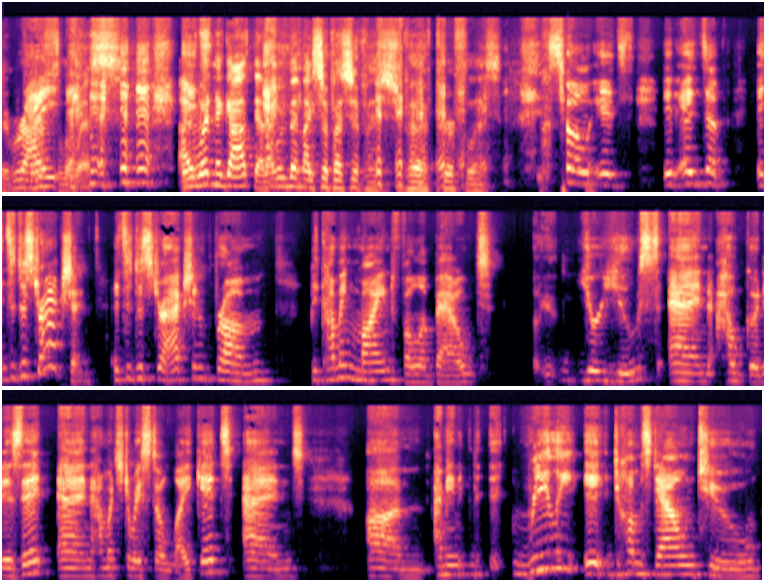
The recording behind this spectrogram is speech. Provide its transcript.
right? superfluous I wouldn't have got that. I would have been like super, super, superfluous. so it's it ends up it's a distraction it's a distraction from becoming mindful about uh, your use and how good is it and how much do i still like it and um i mean really it comes down to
